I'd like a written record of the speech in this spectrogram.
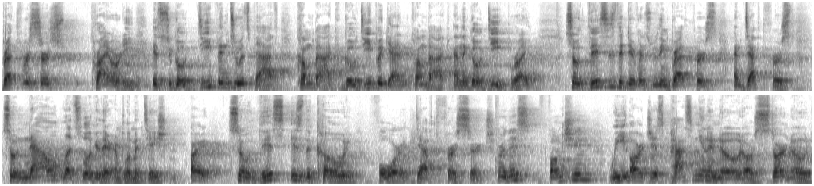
Breadth first search priority is to go deep into its path, come back, go deep again, come back, and then go deep, right? So this is the difference between breadth first and depth first. So now let's look at their implementation. All right, so this is the code for depth first search. For this function, we are just passing in a node, our start node,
